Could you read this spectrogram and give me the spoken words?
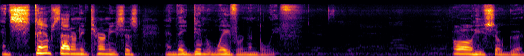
and stamps that on eternity. He says, and they didn't waver in unbelief. Oh, he's so good.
